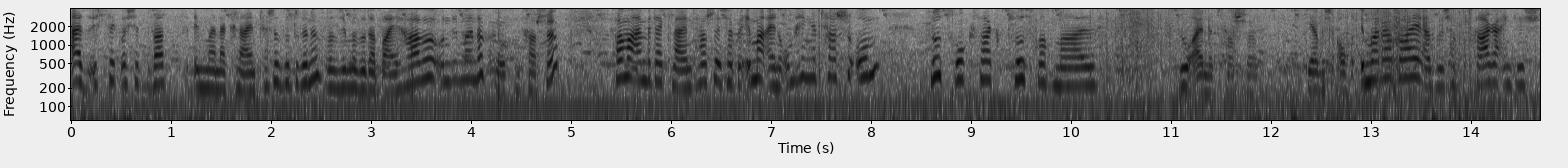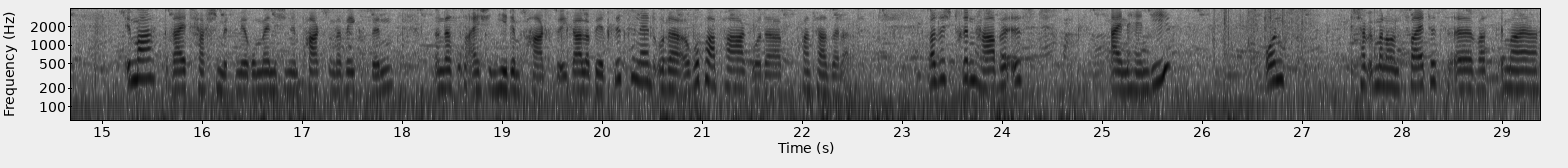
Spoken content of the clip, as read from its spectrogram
Also ich zeige euch jetzt, was in meiner kleinen Tasche so drin ist, was ich immer so dabei habe und in meiner großen Tasche. Fangen wir an mit der kleinen Tasche. Ich habe ja immer eine Umhängetasche um plus Rucksack plus nochmal so eine Tasche. Die habe ich auch immer dabei. Also ich hab, trage eigentlich immer drei Taschen mit mir rum, wenn ich in den Parks unterwegs bin. Und das ist eigentlich in jedem Park so, egal ob jetzt Disneyland oder Europapark oder Phantasialand. Was ich drin habe ist ein Handy und ich habe immer noch ein zweites, äh, was immer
